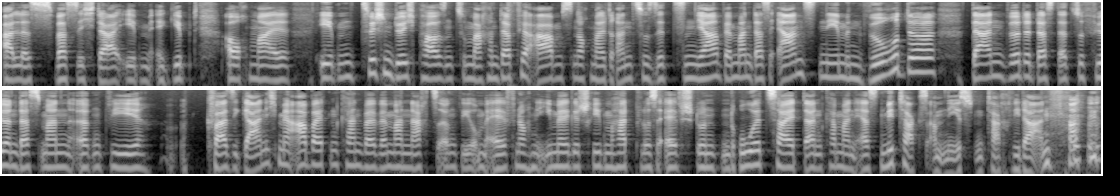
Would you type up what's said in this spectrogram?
alles, was sich da eben ergibt, auch mal eben zwischendurch Pausen zu machen, dafür abends noch mal dran zu sitzen. Ja, wenn man das ernst nehmen würde, dann würde das dazu führen, dass man irgendwie quasi gar nicht mehr arbeiten kann, weil wenn man nachts irgendwie um elf noch eine E-Mail geschrieben hat, plus elf Stunden Ruhezeit, dann kann man erst mittags am nächsten Tag wieder anfangen.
